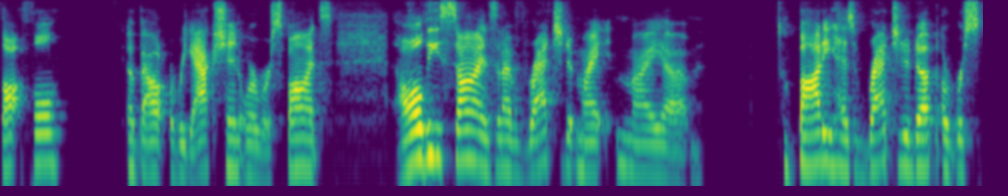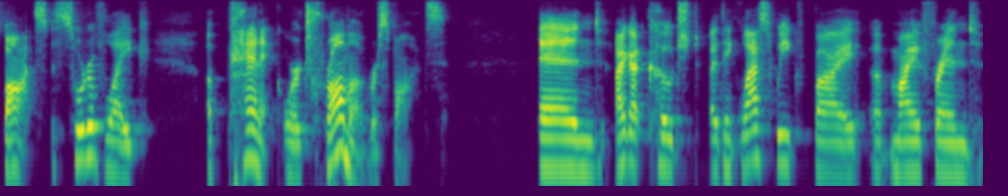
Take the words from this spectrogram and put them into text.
thoughtful about a reaction or a response. All these signs that I've ratcheted my, my, uh, body has ratcheted up a response. It's sort of like a panic or a trauma response. And I got coached, I think, last week by uh, my friend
